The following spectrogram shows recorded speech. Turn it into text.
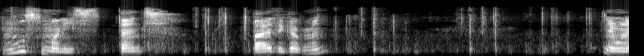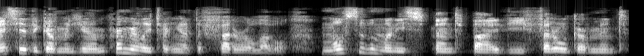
most money spent by the government and when I say the government here, I'm primarily talking at the federal level. Most of the money spent by the federal government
